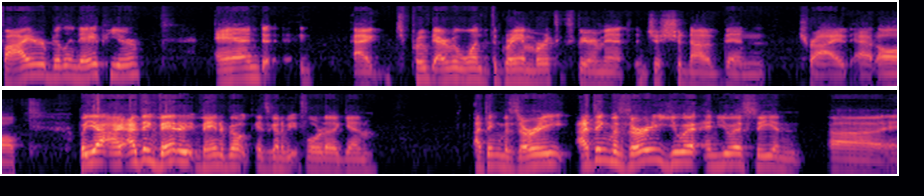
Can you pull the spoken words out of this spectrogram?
fire Billy Napier and I proved to everyone that the Graham Mertz experiment just should not have been tried at all. But yeah, I, I think Vander, Vanderbilt is going to beat Florida again. I think Missouri. I think Missouri, U and USC, and uh,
